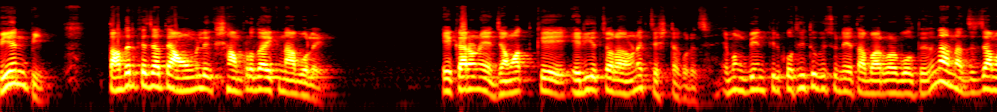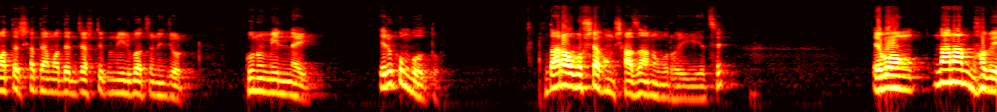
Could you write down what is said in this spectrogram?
বিএনপি তাদেরকে যাতে আওয়ামী লীগ সাম্প্রদায়িক না বলে, এ কারণে জামাতকে এড়িয়ে চলার অনেক চেষ্টা করেছে এবং বিএনপির কথিত কিছু নেতা বারবার বলতে না না, যে জামাতের সাথে আমাদের জাস্ট একটু নির্বাচনী জোট, কোনো মিল নাই। এরকম বলতো। তারা অবশ্য এখন সাজানোমর হয়ে গিয়েছে এবং নানানভাবে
